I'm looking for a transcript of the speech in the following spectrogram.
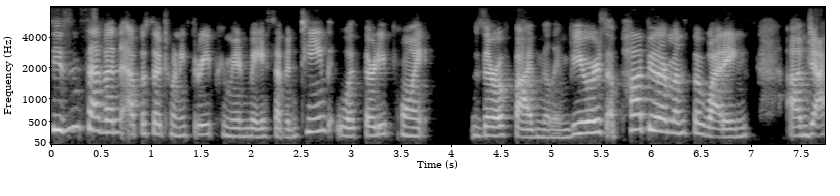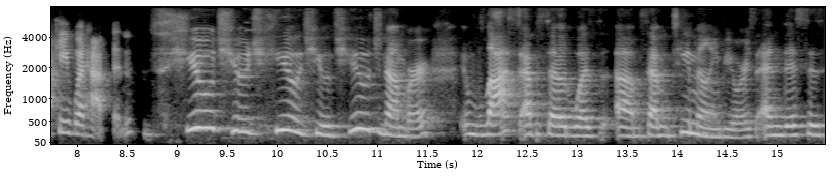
Season 7, episode 23 premiered May 17th with 30 point 0.05 million viewers, a popular month for weddings. Um, Jackie, what happened? huge, huge, huge, huge, huge number. Last episode was um, 17 million viewers, and this is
